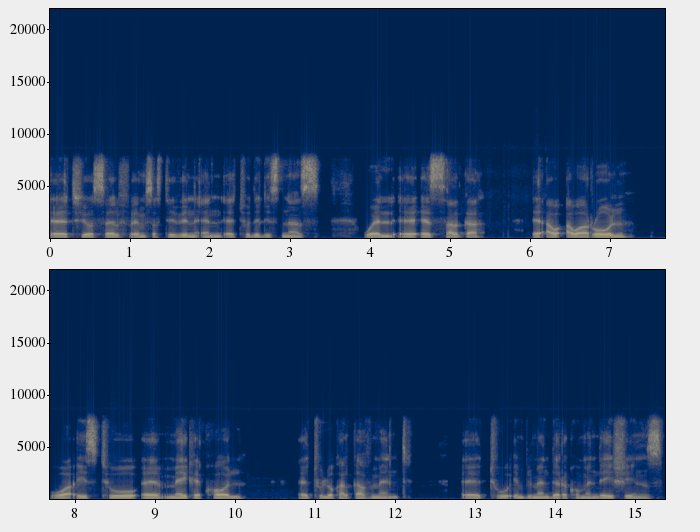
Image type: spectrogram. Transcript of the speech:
uh, to yourself, uh, Mr. Stephen, and uh, to the listeners. Well, uh, as Salga, uh, our, our role is to uh, make a call uh, to local government uh, to implement the recommendations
